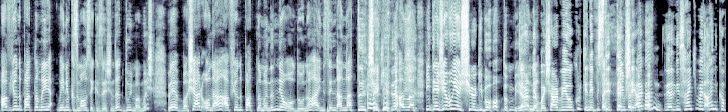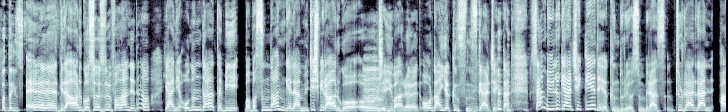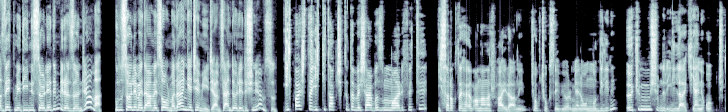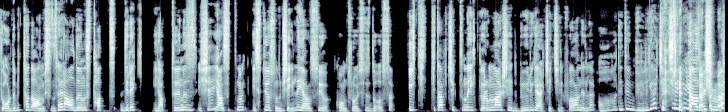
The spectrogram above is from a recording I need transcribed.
Afyonu patlamayı benim kızım 18 yaşında duymamış ve Başar ona afyonu patlamanın ne olduğunu aynı senin anlattığın şekilde anlat. Bir dejavu yaşıyor gibi oldum bir Diyorum anda. ya Başar Bey'i okurken hep hissettiğim şey. Ay ben yani sanki böyle aynı kafadayız. Evet evet bir de argo sözlüğü falan dedin o. Yani onun da tabii babasından gelen müthiş bir argo hmm. şeyi var. Evet oradan yakınsınız gerçekten. Sen büyülü gerçekliğe de yakın duruyorsun biraz. Türlerden haz etmediğini söyledim biraz önce ama bunu söylemeden ve sormadan geçemeyeceğim. Sen de öyle düşünüyor musun? İlk başta ilk kitap çıktı da Beşer Baz'ın marifeti İhsan Oktay Analar hayranıyım. Çok çok seviyorum yani onun o dilini. Öykünmüşümdür illaki yani o çünkü orada bir tad almışsınız. Her aldığınız tat direkt yaptığınız işe yansıtmak istiyorsunuz. Bir şekilde yansıyor kontrolsüz de olsa. İlk kitap çıktığında ilk yorumlar şeydi büyülü gerçekçilik falan dediler. Aa dedim büyülü gerçekçilik mi yazmışım ben?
